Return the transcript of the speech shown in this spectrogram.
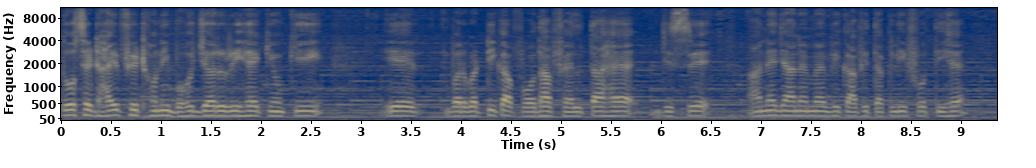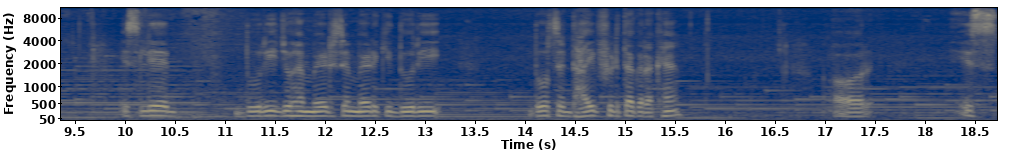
दो से ढाई फीट होनी बहुत ज़रूरी है क्योंकि ये बरबट्टी का पौधा फैलता है, जिससे आने जाने में भी काफ़ी तकलीफ़ होती है। इसलिए दूरी जो है मेड़ से मेड़ की दूरी दो से ढाई फीट तक रखें, और इस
